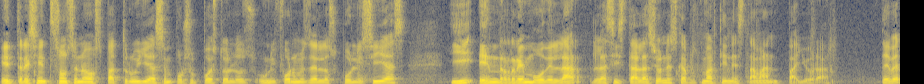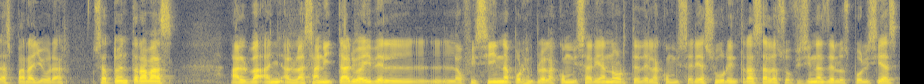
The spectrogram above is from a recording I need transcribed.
en 311 nuevas patrullas, en por supuesto los uniformes de los policías y en remodelar las instalaciones, Carlos Martín, estaban para llorar, de veras para llorar. O sea, tú entrabas al, al sanitario ahí de la oficina, por ejemplo, de la comisaría norte, de la comisaría sur, entras a las oficinas de los policías,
